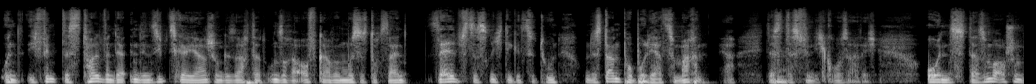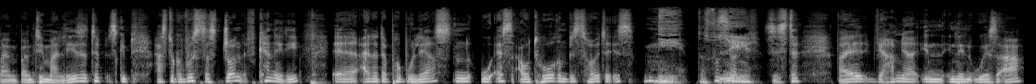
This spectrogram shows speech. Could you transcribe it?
Und ich finde das toll, wenn der in den 70er Jahren schon gesagt hat, unsere Aufgabe muss es doch sein, selbst das Richtige zu tun und es dann populär zu machen. Ja, das, das finde ich großartig. Und da sind wir auch schon beim, beim Thema Lesetipp. Es gibt, hast du gewusst, dass John F. Kennedy äh, einer der populärsten US-Autoren bis heute ist? Nee, das wusste ich ja nicht. Siehste, weil wir haben ja in, in den USA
